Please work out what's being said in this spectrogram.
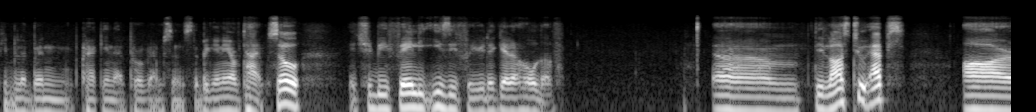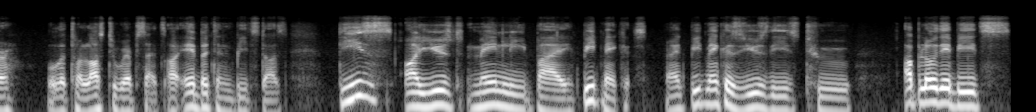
people have been cracking that program since the beginning of time. So it should be fairly easy for you to get a hold of. Um, the last two apps are, well, the last two websites are Airbit and BeatStars. These are used mainly by beatmakers, right? Beatmakers use these to upload their beats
